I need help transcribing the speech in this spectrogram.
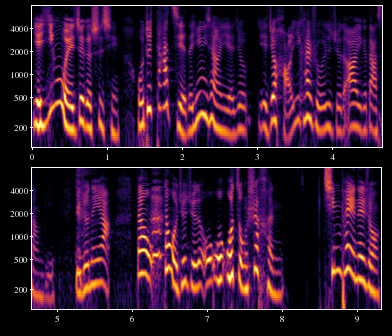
也因为这个事情，我对大姐的印象也就也就好了。一开始我就觉得啊，一个大丧逼，也就那样。但但我就觉得，我我我总是很钦佩那种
